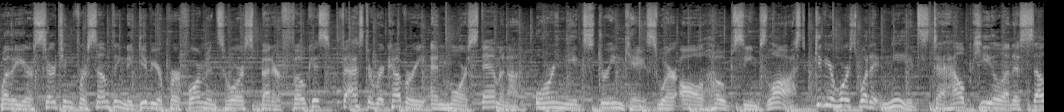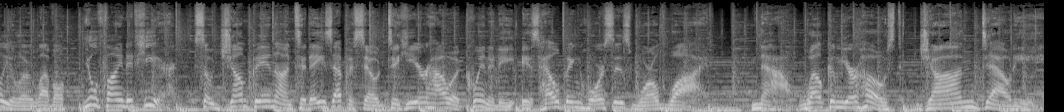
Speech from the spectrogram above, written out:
Whether you're searching for something to give your performance horse better focus, faster recovery, and more stamina, or in the extreme case where all hope seems lost, give your horse what it needs to help heal at a cellular level, you'll find it here. So jump in on today's episode to hear how Equinety is helping horses worldwide. Now, welcome your host, John Dowdy.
